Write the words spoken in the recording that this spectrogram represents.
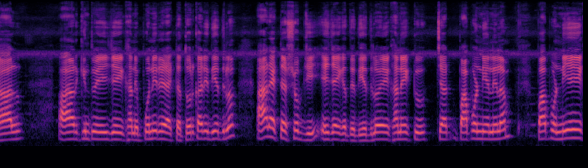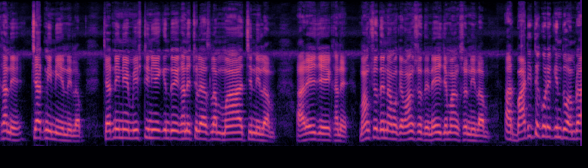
ডাল আর কিন্তু এই যে এখানে পনিরের একটা তরকারি দিয়ে দিল আর একটা সবজি এই জায়গাতে দিয়ে দিল। এখানে একটু চাট, পাঁপড় নিয়ে নিলাম। পাঁপড় নিয়ে এখানে চাটনি নিয়ে নিলাম। চাটনি নিয়ে মিষ্টি নিয়ে কিন্তু এখানে চলে আসলাম, মাছ নিলাম। আর এই যে এখানে মাংস দেন আমাকে মাংস দেন এই যে মাংস নিলাম। আর বাটিতে করে কিন্তু আমরা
